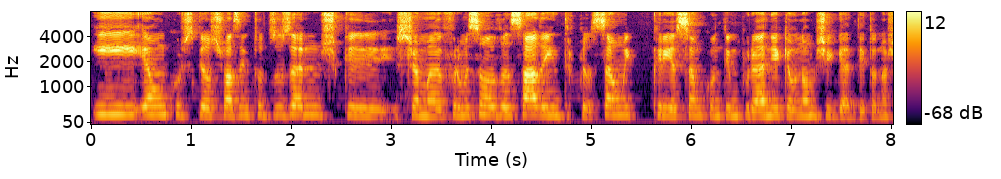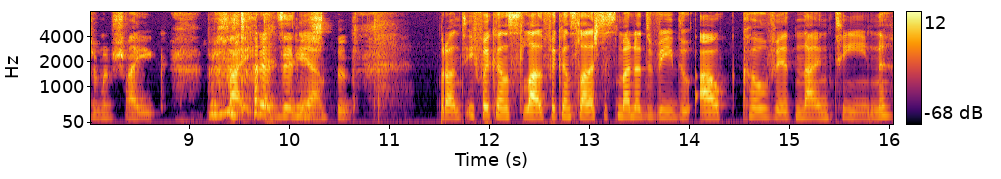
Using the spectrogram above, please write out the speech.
e é um curso que eles fazem todos os anos que se chama Formação Avançada em Interpretação e Criação Contemporânea, que é um nome gigante, então nós chamamos FAIC. Para FAIC, estar a dizer yeah. isto tudo. Pronto, e foi cancelado. Foi cancelado esta semana devido ao Covid-19.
